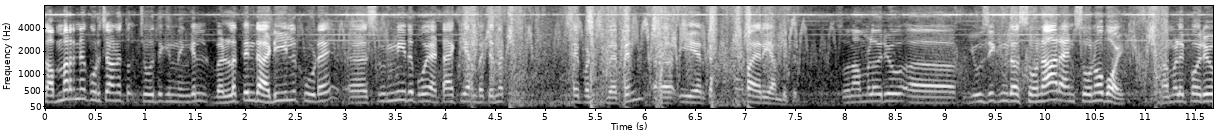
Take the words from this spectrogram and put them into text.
സമ്മറിനെ കുറിച്ചാണ് ചോദിക്കുന്നതെങ്കിൽ വെള്ളത്തിന്റെ അടിയിൽ കൂടെ സ്വിം ചെയ്ത് പോയി അറ്റാക്ക് ചെയ്യാൻ പറ്റുന്ന വെപ്പൻ ഈ എയർക്രാഫ്റ്റ് ഫയർ ചെയ്യാൻ പറ്റും. സോ നമ്മളൊരു using the sonar and sonobuoy നമ്മളിപ്പോൾ ഒരു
